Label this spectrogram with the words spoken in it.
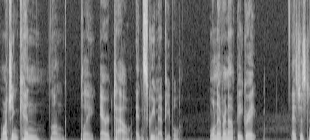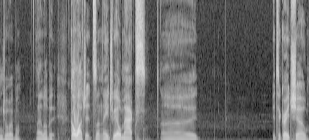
watching Ken Long play Eric Tao and scream at people will never not be great. It's just enjoyable. I love it. Go watch it. It's on HBO Max. Uh, it's a great show.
